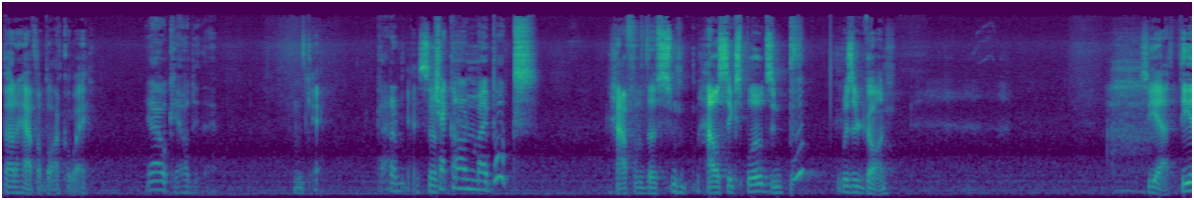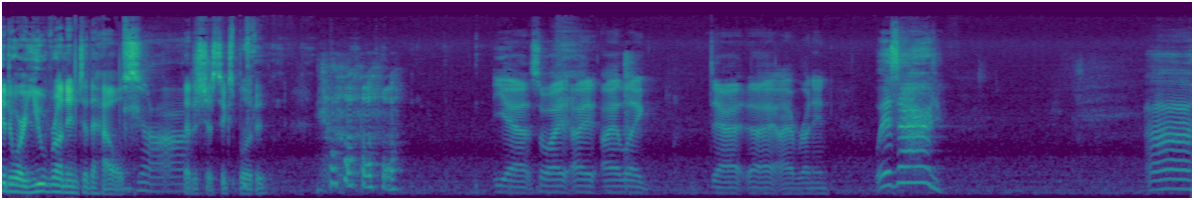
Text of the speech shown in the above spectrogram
About a half a block away. Yeah, okay, I'll do that. Okay. Gotta Yeah, so- check on my books. Half of the house explodes and boop, wizard gone. So yeah, Theodore, you run into the house that has just exploded. Yeah, so I, I, I like, that, I, I run in. Wizard! Uh,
